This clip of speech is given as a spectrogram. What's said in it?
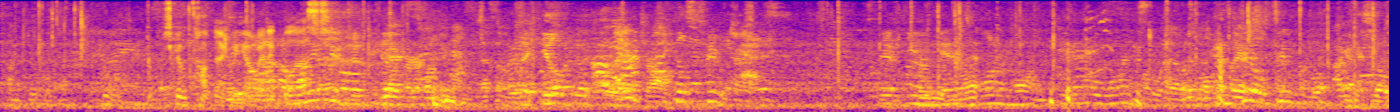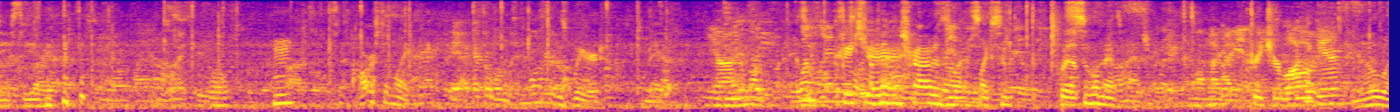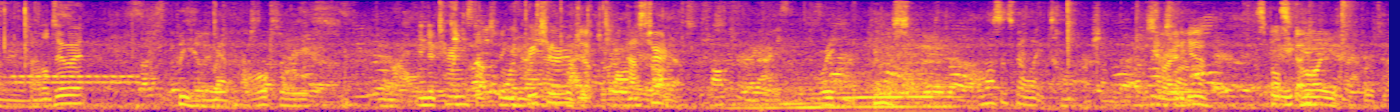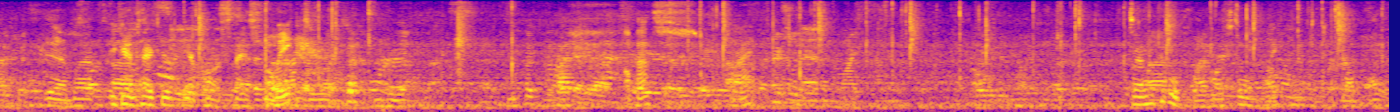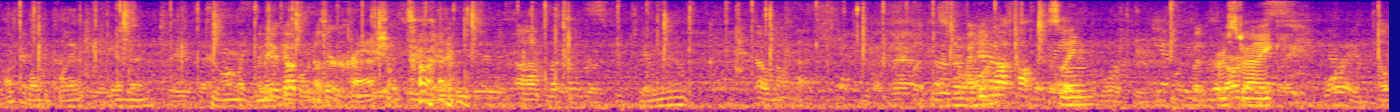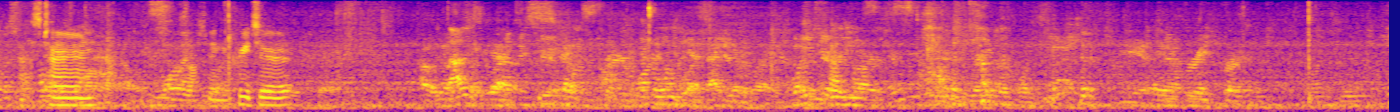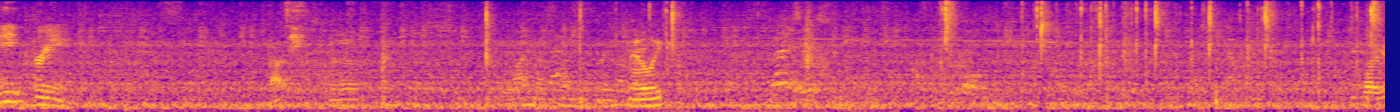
Just gonna top deck the galvanic blast. That's not they killed, I didn't draw. If you, it's one and one. Multiplayer. I guess you do see it. Hearthstone, like, Hey, I got the one that. is weird to me. Yeah, one land Creature. I can describe it as like, it's like sim- man's magic. on my way. Creature Block again. No way. That'll do it. Have mana all face. End of turn, stops being a creature. Pass turn. Or you can, you can unless it's got like taunt or something. Try it again. Spell You can, scout. you have to attack it. Yeah, but you can't take your, your opponent's face. for Leak. I'll pass. Alright. So I know people play Hearthstone like, love, like, love, love to play it, and then because I'm like make up or doesn't crash all the time. Uh, Oh, no. I did not top it. Swing. First strike. Pass turn. Stops being a creature. That is correct. Hate green. Mana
